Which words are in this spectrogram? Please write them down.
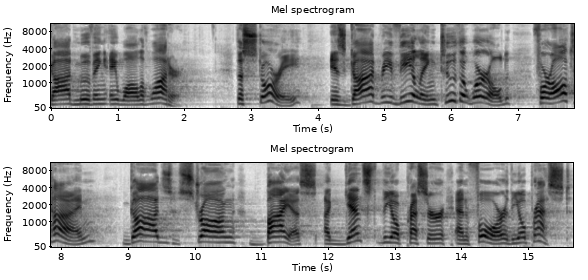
God moving a wall of water. The story is God revealing to the world for all time God's strong bias against the oppressor and for the oppressed.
